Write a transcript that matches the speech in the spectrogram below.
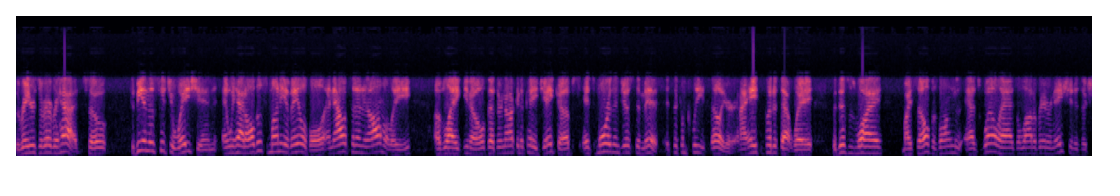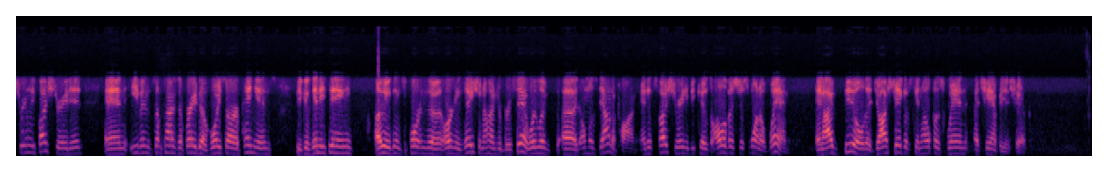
the Raiders have ever had. So to be in this situation, and we had all this money available, and now it's an anomaly of like, you know, that they're not going to pay Jacobs. It's more than just a miss; it's a complete failure. And I hate to put it that way, but this is why myself, as long as well as a lot of Raider Nation, is extremely frustrated and even sometimes afraid to voice our opinions because anything other than supporting the organization 100%, we're looked uh, almost down upon. And it's frustrating because all of us just want to win. And I feel that Josh Jacobs can help us win a championship.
